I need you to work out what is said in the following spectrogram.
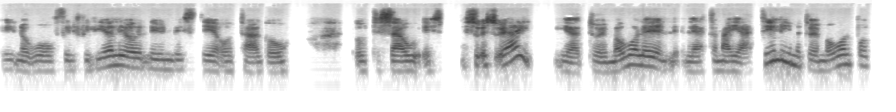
you know, o Filifiliele o le University o Otago o te sau e so e ai ia to e maua le le ata mai a tili me to maua le poto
